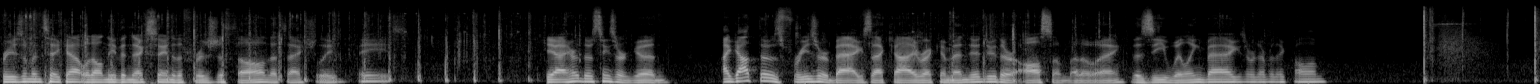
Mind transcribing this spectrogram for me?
Freeze them and take out what I'll need the next day into the fridge to thaw. That's actually base. Yeah, I heard those things are good. I got those freezer bags that guy recommended, dude. They're awesome, by the way. The Zwilling bags or whatever they call them. I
